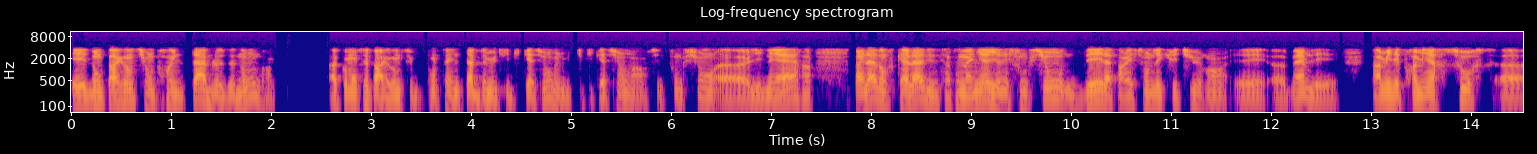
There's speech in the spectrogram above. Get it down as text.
Et donc, par exemple, si on prend une table de nombres, à commencer par exemple si vous pensez à une table de multiplication, une multiplication, hein, c'est une fonction euh, linéaire. Bah là, dans ce cas-là, d'une certaine manière, il y a des fonctions dès l'apparition de l'écriture hein, et euh, même les parmi les premières sources euh,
